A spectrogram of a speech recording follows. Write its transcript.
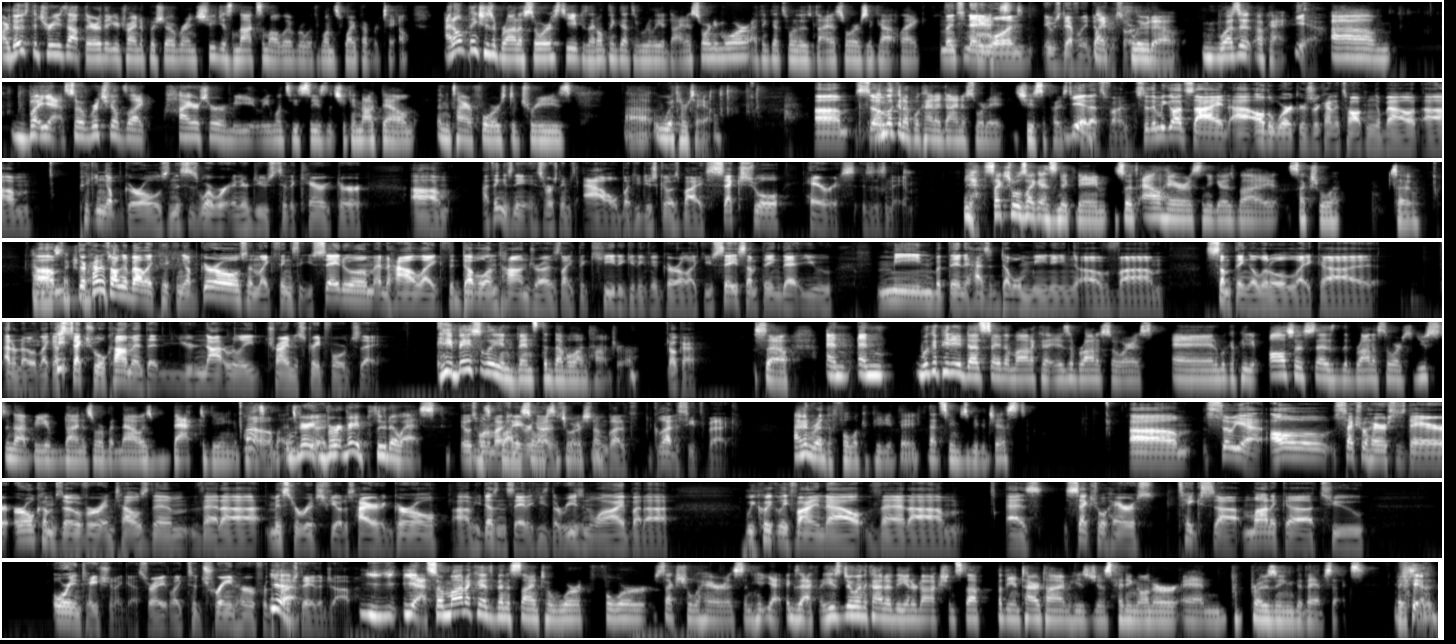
are those the trees out there that you're trying to push over? And she just knocks them all over with one swipe of her tail. I don't think she's a brontosaurus, Steve, because I don't think that's really a dinosaur anymore. I think that's one of those dinosaurs that got like 1991, it was definitely a like dinosaur. Pluto. Was it okay? yeah. Um, but yeah, so Richfield's like hires her immediately once he sees that she can knock down an entire forest of trees uh, with her tail. Um, so I'm looking up what kind of dinosaur they, she's supposed to. Yeah, be. that's fine. So then we go outside. Uh, all the workers are kind of talking about um, picking up girls, and this is where we're introduced to the character. Um, I think his name, his first name's Al, but he just goes by Sexual Harris is his name. yeah. Sexual is like his nickname, so it's Al Harris, and he goes by Sexual. So Um, they're kind Harris. of talking about like picking up girls and like things that you say to them, and how like the double entendre is like the key to getting a girl. Like you say something that you mean, but then it has a double meaning of um, something a little like uh, I don't know, like a sexual comment that you're not really trying to straightforward say. he basically invents the double entendre. Okay. So, and and Wikipedia does say that Monica is a brontosaurus, and Wikipedia also says the brontosaurus used to not be a dinosaur, but now is back to being a possible. well, it's very, very very Pluto-esque. It was one of my favorite dinosaurs, situation. so I'm glad it's, glad to see it's back. I haven't read the full Wikipedia page. But that seems to be the gist. Um. So yeah, all sexual Harris is there. Earl comes over and tells them that uh, Mr. Richfield has hired a girl. Um, he doesn't say that he's the reason why, but uh, we quickly find out that um, as sexual Harris takes uh, Monica to orientation, I guess, right? Like to train her for the Yeah. first day of the job. Yeah. So Monica has been assigned to work for Sexual Harris, and he, yeah, exactly. He's doing the kind of the introduction stuff, but the entire time he's just hitting on her and proposing that they have sex. Basically. Yeah.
